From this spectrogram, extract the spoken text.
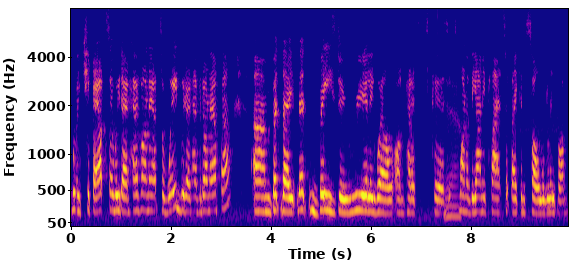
we chip out, so we don't have on our. It's a weed. We don't have it on our farm. Um, but they that bees do really well on Paterson's curse. Yeah. It's one of the only plants that they can solely live on.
